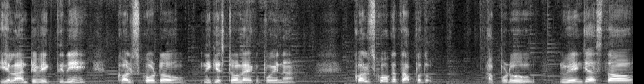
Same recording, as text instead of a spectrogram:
ఇలాంటి వ్యక్తిని కలుసుకోవటం నీకు ఇష్టం లేకపోయినా కలుసుకోక తప్పదు. అప్పుడు నువ్వేం చేస్తావు?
